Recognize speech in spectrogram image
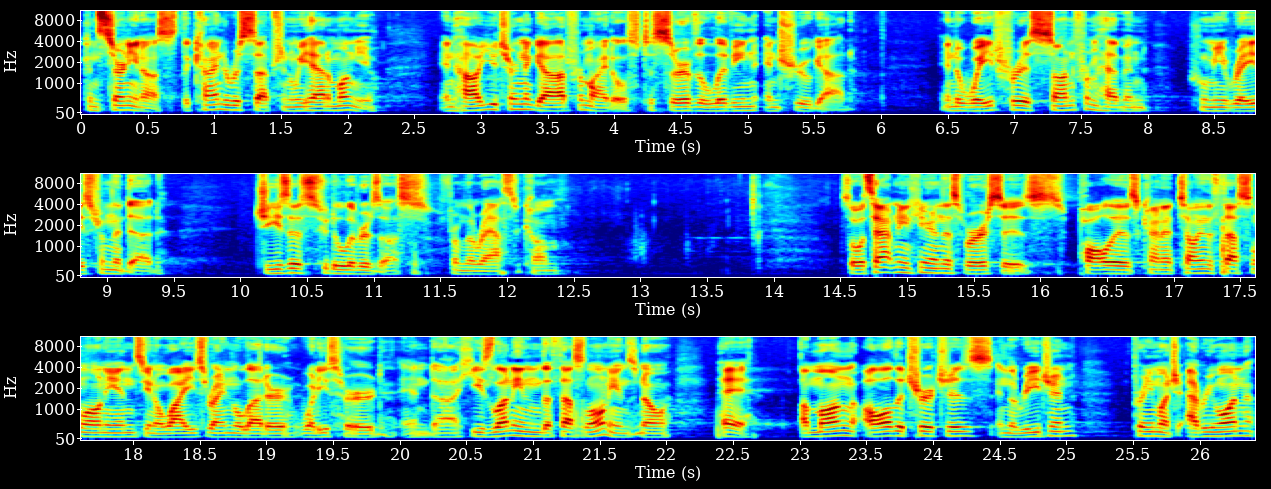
concerning us the kind of reception we had among you, and how you turned to God from idols to serve the living and true God and to wait for his Son from heaven, whom he raised from the dead, Jesus, who delivers us from the wrath to come. So, what's happening here in this verse is Paul is kind of telling the Thessalonians, you know, why he's writing the letter, what he's heard, and uh, he's letting the Thessalonians know hey, among all the churches in the region, pretty much everyone,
